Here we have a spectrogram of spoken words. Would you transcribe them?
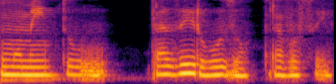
um momento prazeroso para você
